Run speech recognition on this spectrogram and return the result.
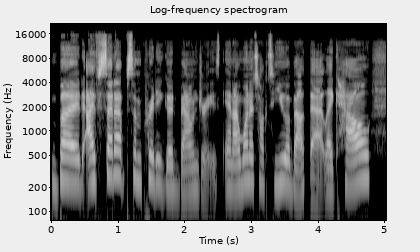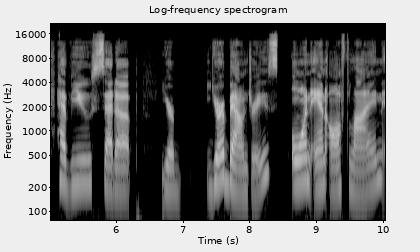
But I've set up some pretty good boundaries, and I want to talk to you about that. Like, how have you set up your your boundaries on and offline,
